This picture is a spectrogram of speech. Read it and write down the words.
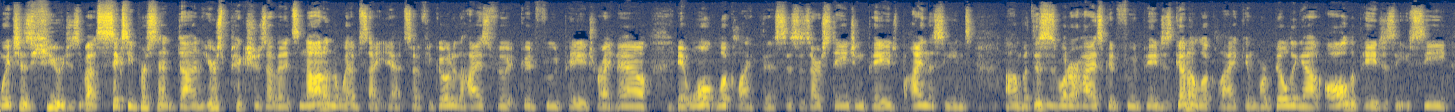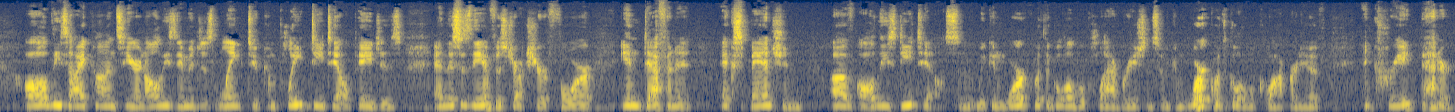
which is huge. It's about 60% done. Here's pictures of it. It's not on the website yet. So if you go to the highest good food page right now, it won't look like this. This is our staging page behind the scenes. Um, but this is what our highest good food page is going to look like. And we're building out all the pages that you see, all these icons here and all these images linked to complete detail pages. And this is the infrastructure for indefinite expansion of all these details so that we can work with the global collaboration, so we can work with global cooperative and create better.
